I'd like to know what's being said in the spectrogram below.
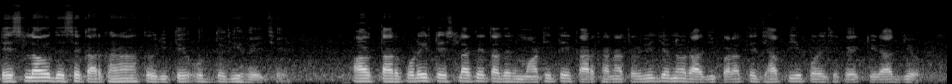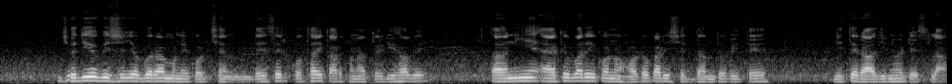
টেসলাও দেশে কারখানা তৈরিতে উদ্যোগী হয়েছে। আর তারপরেই টেসলাকে তাদের মাটিতে কারখানা তৈরির জন্য রাজি করাতে ঝাঁপিয়ে পড়েছে কয়েকটি রাজ্য। যদিও বিশেষজ্ঞরা মনে করছেন, দেশের কোথায় কারখানা তৈরি হবে তা নিয়ে একেবারেই কোনো হটকারী সিদ্ধান্ত নিতে নিতে রাজি নয় টেসলা।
